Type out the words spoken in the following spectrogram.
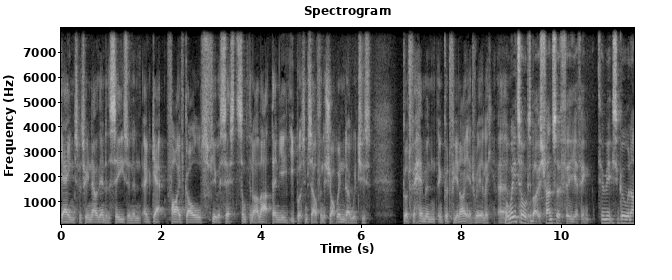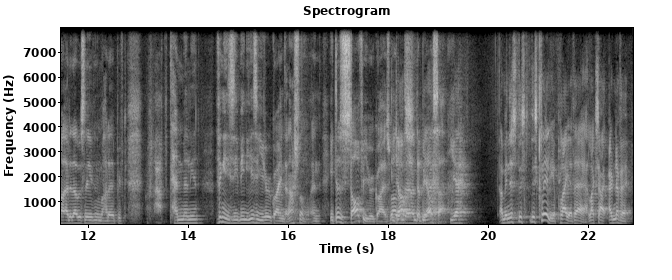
games between now and the end of the season and, and get five goals, few assists, something like that, then he, he puts himself in the shop window, which is good for him and, and good for United, really. Um, well, we talked about his transfer fee, I think, two weeks ago when I, I was leaving, we had a brief, 10 million. The thing is, I mean, he is a Uruguay international and he does start for Uruguay as well under, under Bielsa. Yeah. yeah. I mean, there's, there's, there's clearly a player there. Like I said, I've never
